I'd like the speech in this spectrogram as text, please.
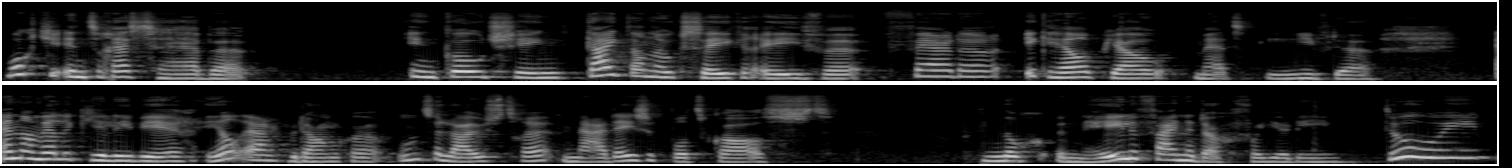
Mocht je interesse hebben in coaching, kijk dan ook zeker even verder. Ik help jou met liefde. En dan wil ik jullie weer heel erg bedanken om te luisteren naar deze podcast. Nog een hele fijne dag voor jullie. Doei!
